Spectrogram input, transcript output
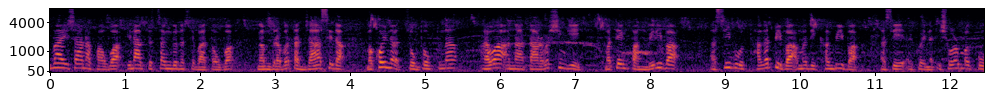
ꯏꯃꯥ ꯏꯆꯥꯅ ꯐꯥꯎꯕ ꯏꯅꯥꯛꯇ ꯆꯪꯗꯨꯅ ꯁꯦꯕꯥ ꯇꯧꯕ ꯉꯝꯗ꯭ꯔꯕ ꯇꯥꯟꯖꯥ ꯑꯁꯤꯗ ꯃꯈꯣꯏꯅ ꯆꯣꯡꯊꯣꯛꯇꯨꯅ ꯑꯋꯥ ꯑꯅꯥ ꯇꯥꯔꯕꯁꯤꯡꯒꯤ ꯃꯇꯦꯡ ꯄꯥꯡꯕꯤꯔꯤꯕ ꯑꯁꯤꯕꯨ ꯊꯥꯒꯠꯄꯤꯕ ꯑꯃꯗꯤ ꯈꯪꯕꯤꯕ ꯑꯁꯤ ꯑꯩꯈꯣꯏꯅ ꯏꯁꯣꯔꯃꯛꯄꯨ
